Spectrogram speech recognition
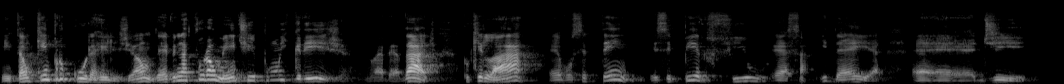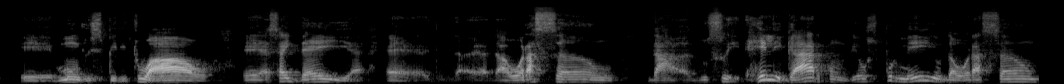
Então, quem procura religião deve naturalmente ir para uma igreja, não é verdade? Porque lá é, você tem esse perfil, essa ideia é, de é, mundo espiritual, é, essa ideia da, da oração, da, do se religar com Deus por meio da oração,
